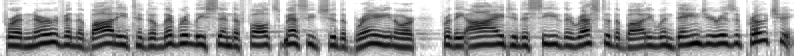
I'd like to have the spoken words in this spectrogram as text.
for a nerve in the body to deliberately send a false message to the brain or for the eye to deceive the rest of the body when danger is approaching.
